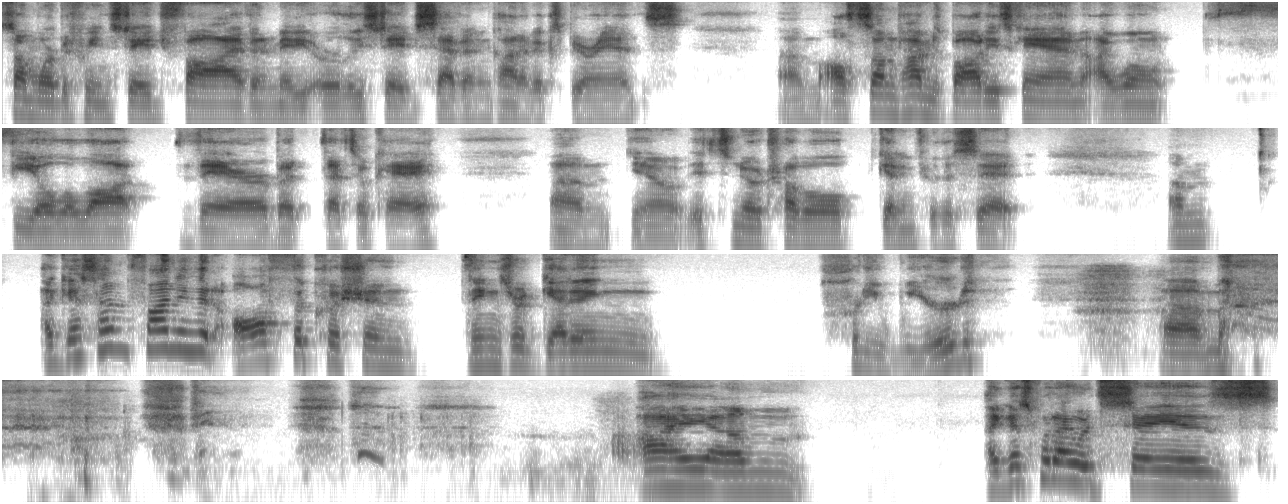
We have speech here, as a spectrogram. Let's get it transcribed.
somewhere between stage five and maybe early stage seven kind of experience. Um, I'll sometimes body scan. I won't feel a lot there, but that's okay. Um, you know, it's no trouble getting through the sit. Um, I guess I'm finding that off the cushion things are getting pretty weird. Um, I um, I guess what I would say is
